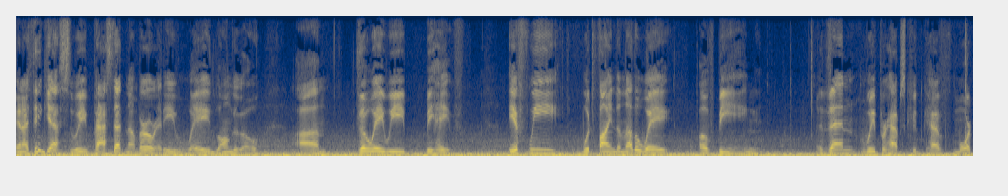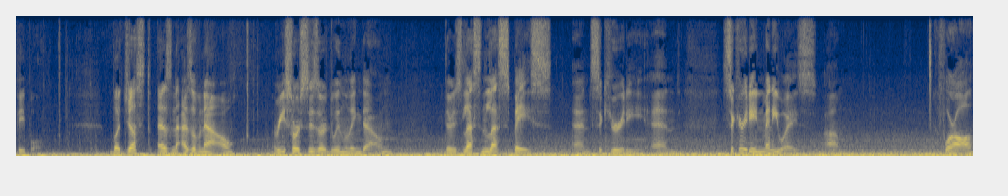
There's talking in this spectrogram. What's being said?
And I think yes, we passed that number already way long ago. Um, the way we behave. If we would find another way of being then we perhaps could have more people. but just as as of now, resources are dwindling down. There's less and less space and security and security in many ways um, for all.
